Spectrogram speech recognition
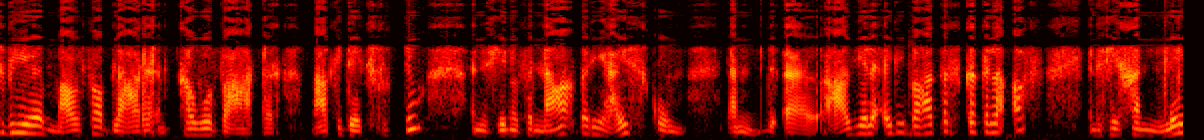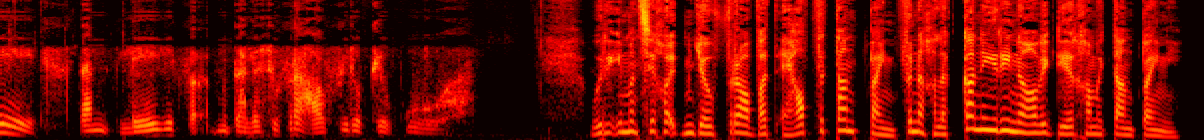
twee malva blare in koue water, maak die deksel toe en as jy nou vanaand by die huis kom, dan uh, haal jy hulle uit die water, skud hulle af en as jy gaan lê, dan lê jy met hulle so vir 'n halfuur op jou oë. Hoor iemand sê gou ek moet jou vra wat help vir tandpyn? Vinnig, hulle kan hierdie naweek deurgaan met tandpyn nie.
